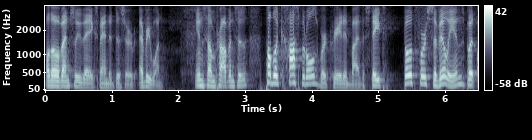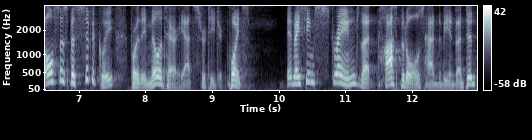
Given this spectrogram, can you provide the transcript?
although eventually they expanded to serve everyone. In some provinces, public hospitals were created by the state, both for civilians but also specifically for the military at strategic points. It may seem strange that hospitals had to be invented,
